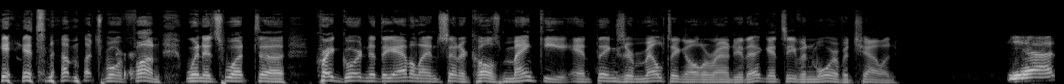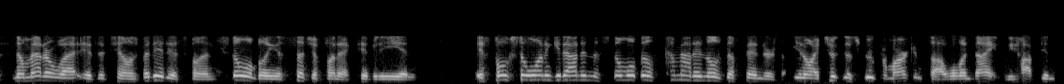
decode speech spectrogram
it's not much more fun when it's what uh, Craig Gordon at the Avalanche Center calls manky and things are melting all around you. That gets even more of a challenge. Yeah, no matter what, it's a challenge, but it is fun. Snowmobiling is such a fun activity, and if folks don't want to get out in the snowmobiles, come out in those Defenders. You know, I took this group from Arkansas one night. We hopped in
